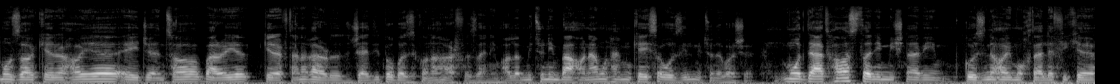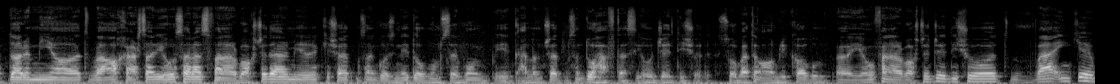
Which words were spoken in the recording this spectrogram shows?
مذاکره های ایجنت ها برای گرفتن قرارداد جدید با بازیکن ها حرف بزنیم. حالا می‌تونیم بهانهمون همین کیس اوزیل می‌تونه باشه. مدت هاست داریم میشنویم گزینه های مختلفی که داره میاد و آخر سر یهو سر از فنرباغچه در میاره که شاید مثلا گزینه دوم سوم الان شاید مثلا دو هفته است یهو جدی شده. صحبت آمریکا بود. یهو فنرباغچه جدی شد و اینکه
